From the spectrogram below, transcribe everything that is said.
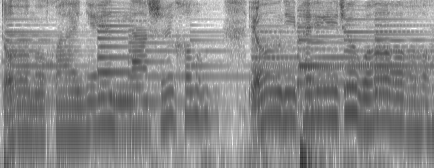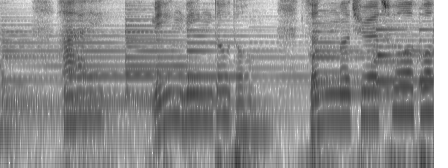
多么怀念那时候有你陪着我还明明都懂怎么却错过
